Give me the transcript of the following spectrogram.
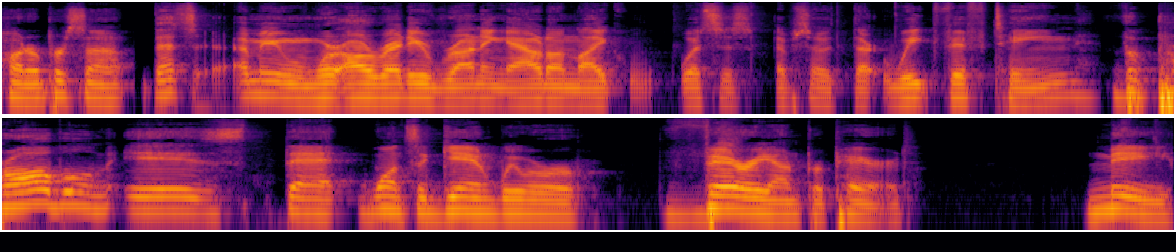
100%. That's. I mean, we're already running out on like what's this episode? Thir- week fifteen. The problem is that, once again, we were very unprepared. Me,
